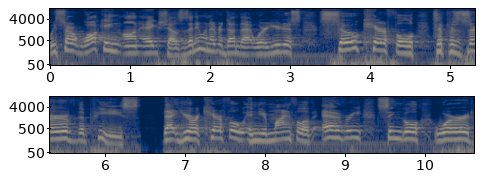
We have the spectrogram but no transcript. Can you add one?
we start walking on eggshells has anyone ever done that where you're just so careful to preserve the peace that you're careful and you're mindful of every single word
